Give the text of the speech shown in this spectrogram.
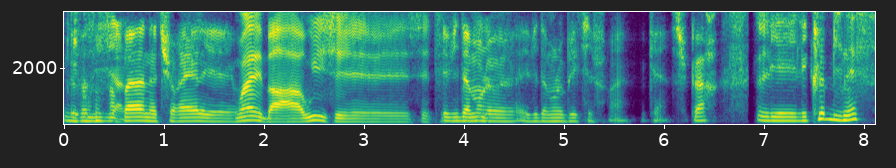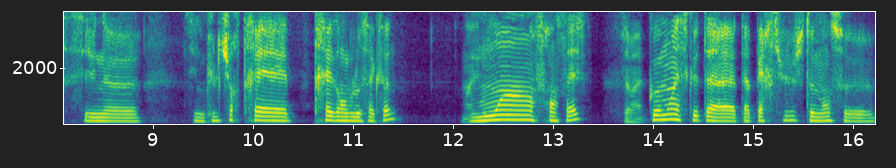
de façon sympa, naturelle et ouais bah oui c'est c'est évidemment le évidemment l'objectif ouais ok super les, les clubs business c'est une c'est une culture très très anglo-saxonne moins française vrai. comment est-ce que tu as, as, perçu justement ce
